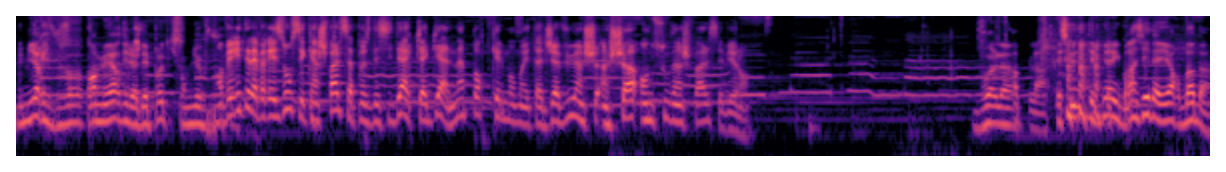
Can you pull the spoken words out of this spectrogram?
lumière, il vous emmerde. Il a des potes qui sont mieux que vous. En vérité, la vraie raison, c'est qu'un cheval, ça peut se décider à caguer à n'importe quel moment. Et t'as déjà vu un, ch- un chat en dessous d'un cheval, c'est violent. Voilà. Est-ce que tu étais venu avec Brasier d'ailleurs, Bob?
